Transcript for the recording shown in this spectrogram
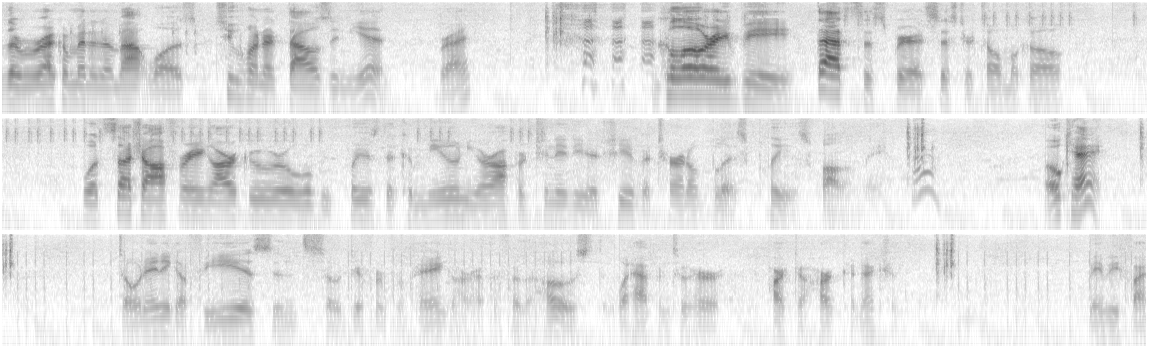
The recommended amount was 200,000 yen, right? Glory be. That's the spirit, Sister Tomoko. With such offering, our guru will be pleased to commune your opportunity to achieve eternal bliss. Please follow me. Oh. Okay. Donating a fee isn't so different from paying our, for the host. What happened to her heart-to-heart connection? Maybe if I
